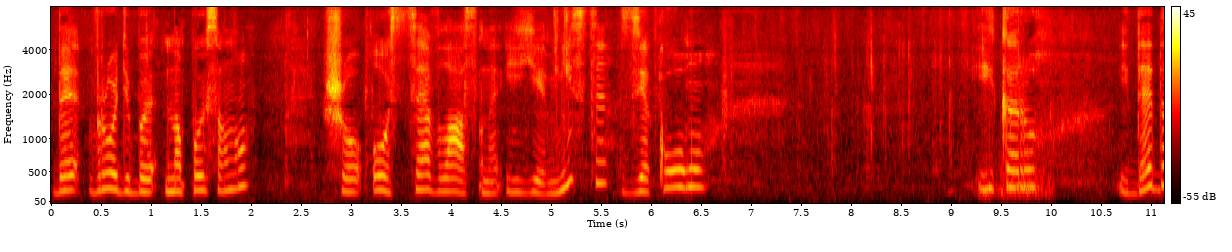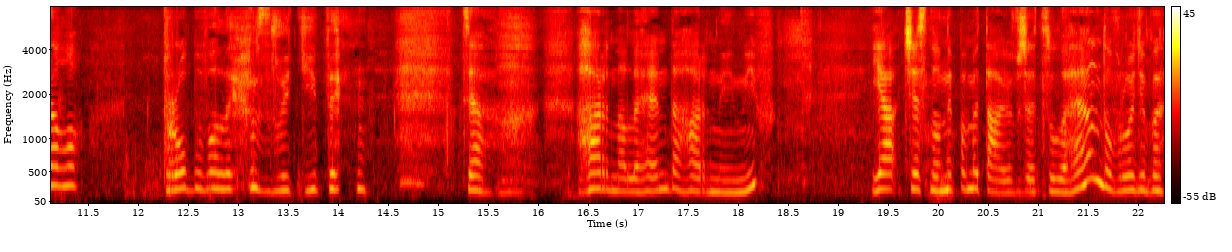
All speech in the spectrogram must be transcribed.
де вроді би написано, що ось це власне і є місце, з якого Ікаро і Дедало пробували взлетіти. Ця гарна легенда, гарний міф. Я чесно не пам'ятаю вже цю легенду. Вроді би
